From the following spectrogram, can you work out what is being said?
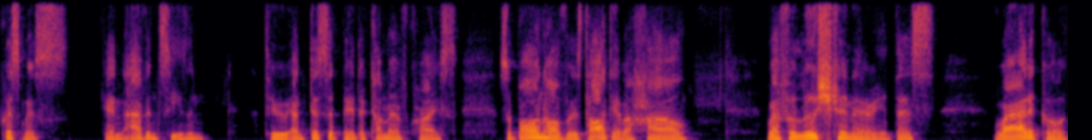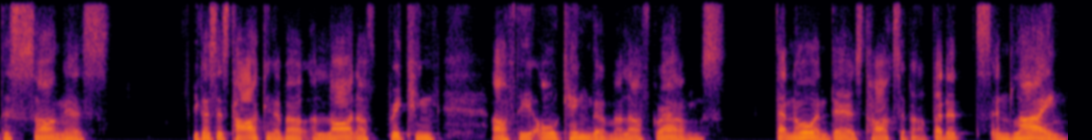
Christmas and Advent season to anticipate the coming of Christ. So Bonhoeffer is talking about how revolutionary this radical this song is because it's talking about a lot of breaking of the old kingdom, a lot of grounds that no one dares talks about, but it's in line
